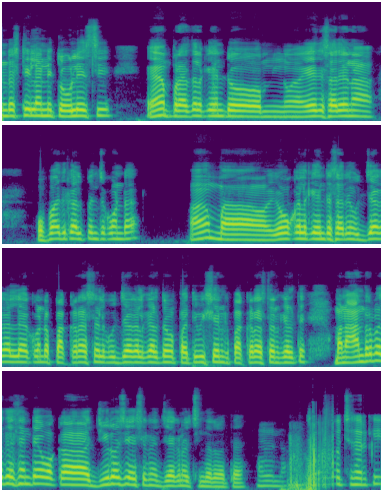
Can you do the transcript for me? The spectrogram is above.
ఇండస్ట్రీలన్నీ తోలేసి ప్రజలకేంటో ఏది సరైన ఉపాధి కల్పించకుండా మా యువకులకి ఏంటో సరైన ఉద్యోగాలు లేకుండా పక్క రాష్ట్రాలకు ఉద్యోగాలకు వెళ్తాం ప్రతి విషయానికి పక్క రాష్ట్రానికి వెళ్తే మన ఆంధ్రప్రదేశ్ అంటే ఒక జీరో చేసిన జగన్ వచ్చిన తర్వాత. వచ్చేసరికి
